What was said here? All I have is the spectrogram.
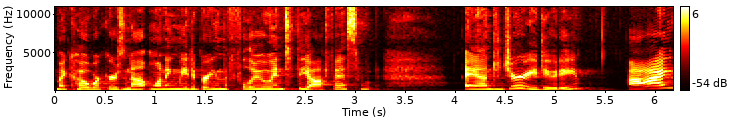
my coworkers not wanting me to bring the flu into the office, and jury duty, I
